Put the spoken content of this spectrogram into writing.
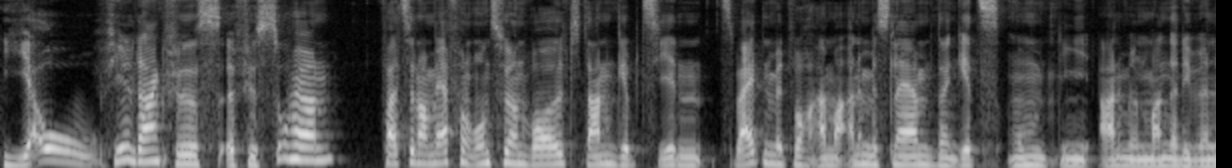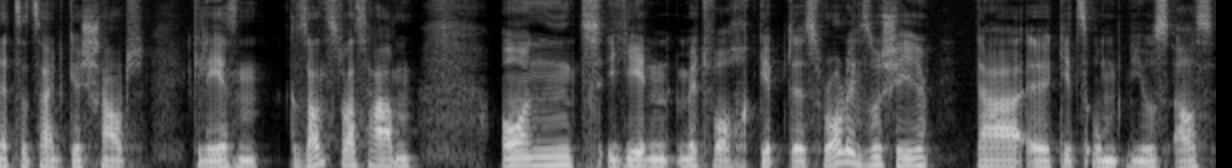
Jo. Vielen Dank fürs, äh, fürs Zuhören. Falls ihr noch mehr von uns hören wollt, dann gibt es jeden zweiten Mittwoch einmal Anime Slam. Dann geht es um die Anime und Manga, die wir in letzter Zeit geschaut, gelesen, sonst was haben. Und jeden Mittwoch gibt es Rolling Sushi. Da äh, geht es um News aus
